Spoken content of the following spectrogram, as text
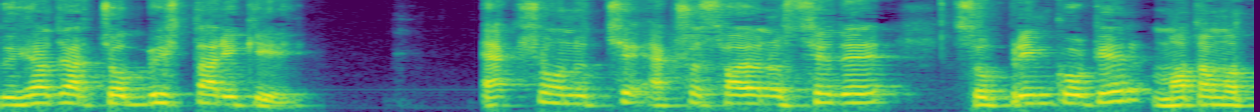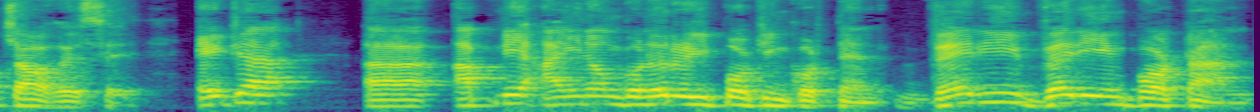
দুই তারিখে একশো অনুচ্ছেদ, একশো ছয় অনুচ্ছেদে সুপ্রিম কোর্টের মতামত চাওয়া হয়েছে। এটা আপনি আইন অঙ্গনের রিপোর্টিং করতেন। ভেরি ভেরি ইম্পর্ট্যান্ট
